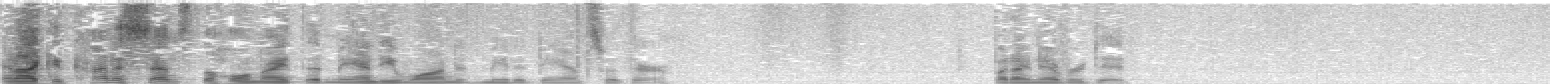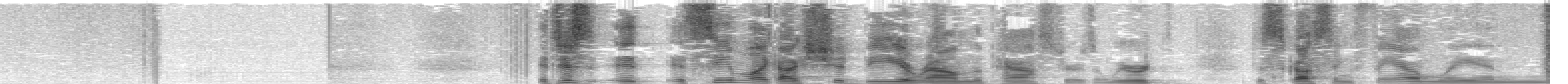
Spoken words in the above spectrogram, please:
And I could kind of sense the whole night that Mandy wanted me to dance with her, but I never did. It just it, it seemed like I should be around the pastors, and we were discussing family and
